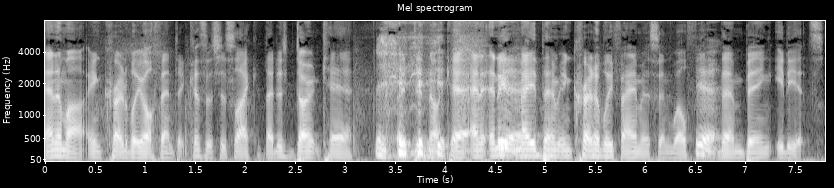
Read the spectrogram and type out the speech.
Enema incredibly authentic because it's just like they just don't care. They did not care, and, and Yeah. it made them incredibly famous and wealthy. Yeah. Them being idiots.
